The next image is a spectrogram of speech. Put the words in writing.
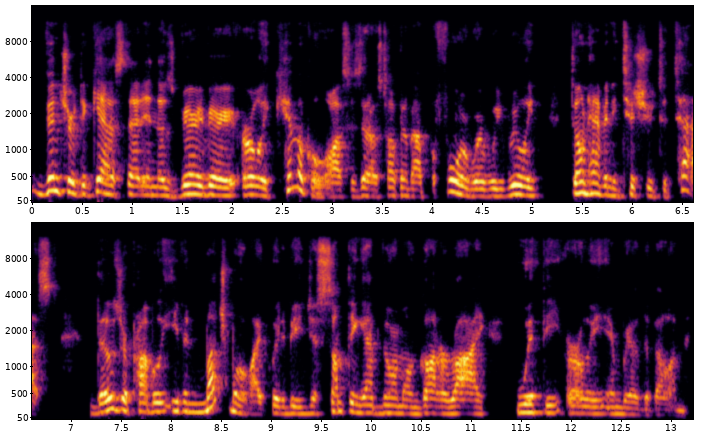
venture to guess that in those very, very early chemical losses that I was talking about before, where we really don't have any tissue to test, those are probably even much more likely to be just something abnormal and gone awry with the early embryo development.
